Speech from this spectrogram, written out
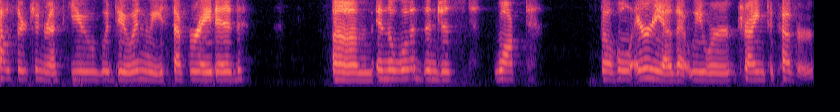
how search and rescue would do, and we separated um, in the woods and just walked the whole area that we were trying to cover.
